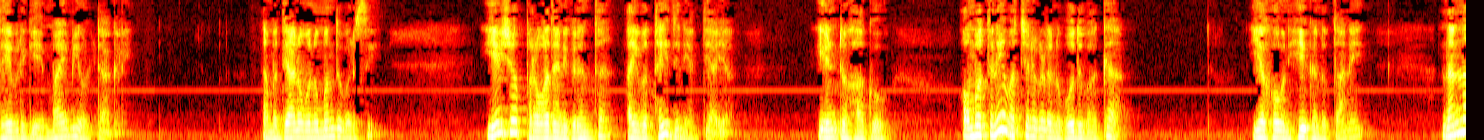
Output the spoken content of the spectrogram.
ದೇವರಿಗೆ ಮಹಿಮೆಯುಂಟಾಗಲಿ. ನಮ್ಮ ಧ್ಯಾನವನ್ನು ಮುಂದುವರೆಸಿ. ಯೇಷ ಪ್ರವಾದನೆ ಗ್ರಂಥ ಐವತ್ತೈದನೇ ಅಧ್ಯಾಯ ಎಂಟು ಹಾಗೂ ಒಂಬತ್ತನೇ ವಚನಗಳನ್ನು ಓದುವಾಗ ಯಹೋನ್ ಹೀಗನ್ನುತ್ತಾನೆ. ನನ್ನ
